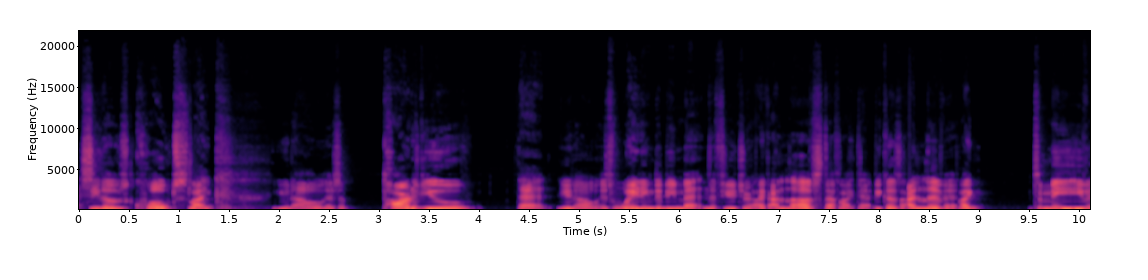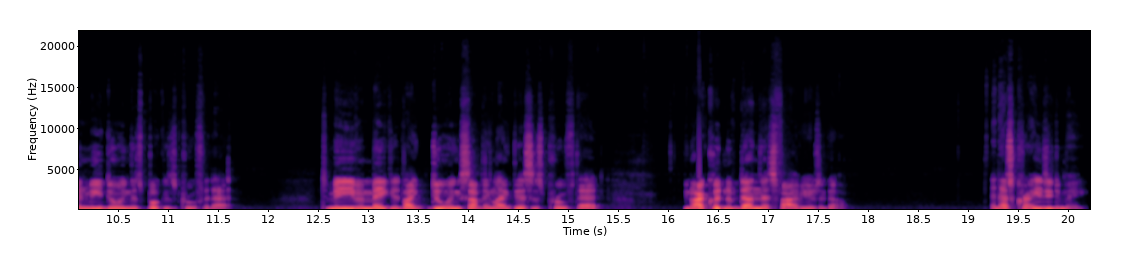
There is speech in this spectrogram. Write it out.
I see those quotes like, you know, there's a part of you that, you know, is waiting to be met in the future. Like I love stuff like that because I live it. Like to me, even me doing this book is proof of that. To me, even make it like doing something like this is proof that, you know, I couldn't have done this five years ago. And that's crazy to me.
